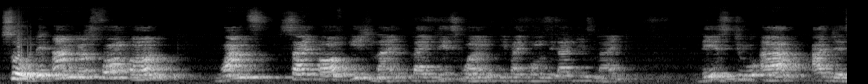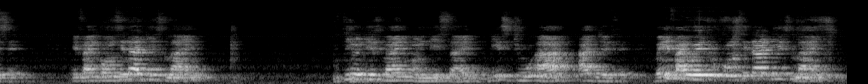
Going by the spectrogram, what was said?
So the angles formed on one side of each line, like this one, if I consider this line, these two are adjacent. If I consider this line, still this line on this side, these two are adjacent. But if I were to consider this line,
